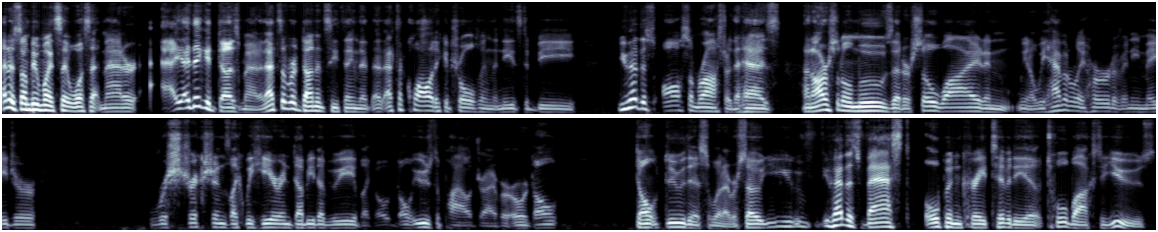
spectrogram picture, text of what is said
I know some people might say, "What's that matter?" I, I think it does matter. That's a redundancy thing. That that's a quality control thing that needs to be you have this awesome roster that has an arsenal of moves that are so wide, and you know we haven't really heard of any major restrictions like we hear in WWE, like oh don't use the pile driver or don't don't do this or whatever. So you you have this vast open creativity a toolbox to use.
